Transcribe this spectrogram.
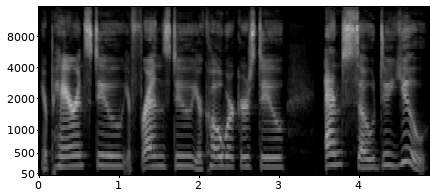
your parents do, your friends do, your coworkers do, and so do you.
